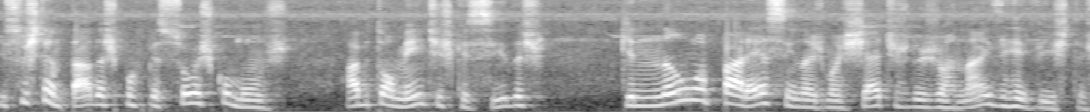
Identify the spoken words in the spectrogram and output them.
e sustentadas por pessoas comuns, habitualmente esquecidas que não aparecem nas manchetes dos jornais e revistas,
